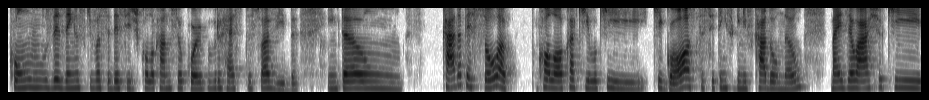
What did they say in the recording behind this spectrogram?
com os desenhos que você decide colocar no seu corpo para o resto da sua vida. Então, cada pessoa coloca aquilo que, que gosta, se tem significado ou não, mas eu acho que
